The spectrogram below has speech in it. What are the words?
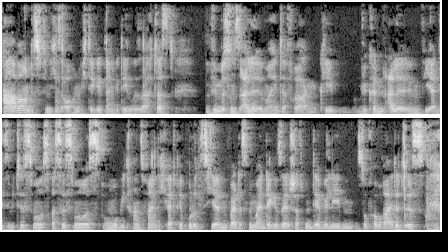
aber, und das finde ich ist auch ein wichtiger Gedanke, den du gesagt hast, wir müssen uns alle immer hinterfragen, okay, wir können alle irgendwie Antisemitismus, Rassismus, Homophobie, Transfeindlichkeit reproduzieren, weil das nun mal in der Gesellschaft, in der wir leben, so verbreitet ist. Mhm.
